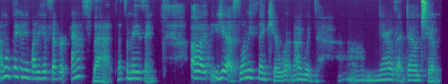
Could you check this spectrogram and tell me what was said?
I don't think anybody has ever asked that. That's amazing. Uh, yes, let me think here what I would um, narrow that down to.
